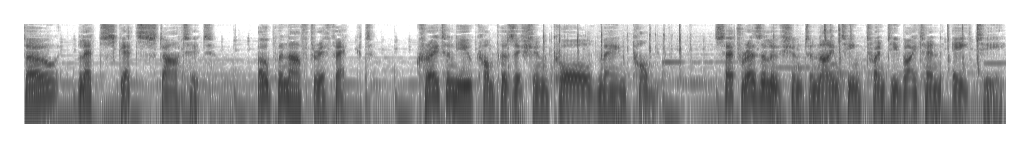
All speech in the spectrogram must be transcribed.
So, let's get started. Open After Effect. Create a new composition called Main Comp. Set resolution to 1920 by 1080.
